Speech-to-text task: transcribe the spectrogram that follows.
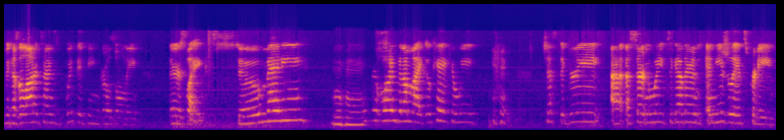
because a lot of times with it being girls only, there's like so many mm-hmm. different ones, and I'm like, okay, can we just agree at a certain weight together? And, and usually it's pretty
